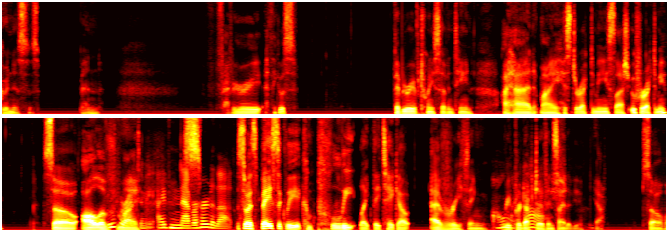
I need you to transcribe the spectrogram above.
goodness, it's been February. I think it was February of 2017. I had my hysterectomy slash oophorectomy. So all of my Oophorectomy. I've never heard of that. so it's basically complete like they take out everything Oh reproductive inside of you. Yeah. So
